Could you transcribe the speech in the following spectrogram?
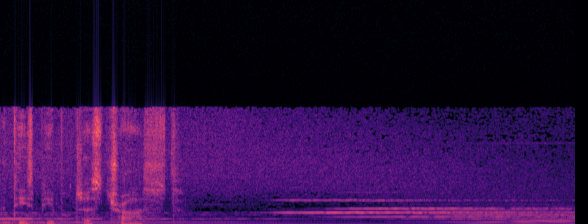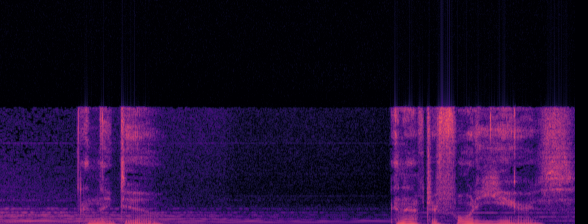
that these people just trust. And they do. And after 40 years,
